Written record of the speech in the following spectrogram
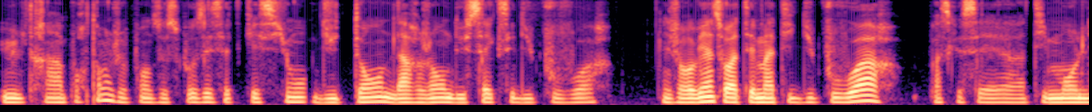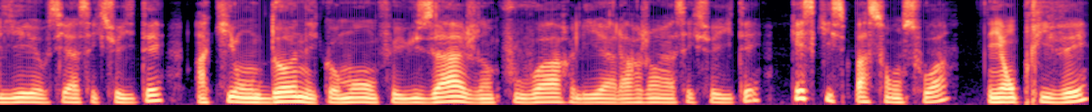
ultra important, je pense, de se poser cette question du temps, de l'argent, du sexe et du pouvoir. Et je reviens sur la thématique du pouvoir, parce que c'est intimement lié aussi à la sexualité, à qui on donne et comment on fait usage d'un pouvoir lié à l'argent et à la sexualité? Qu'est-ce qui se passe en soi et en privé,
